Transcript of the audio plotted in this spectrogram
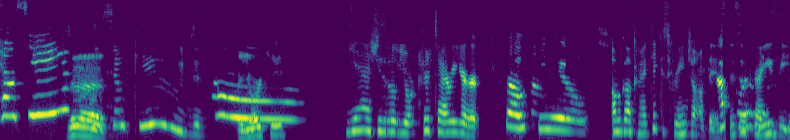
Kelsey. Is She's so cute. a Yorkie? Yeah, she's a little Yorkshire Terrier. So cute. Oh my god, can I take a screenshot of this? This is crazy.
